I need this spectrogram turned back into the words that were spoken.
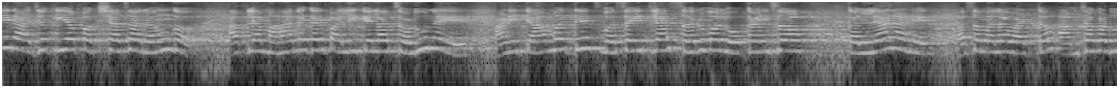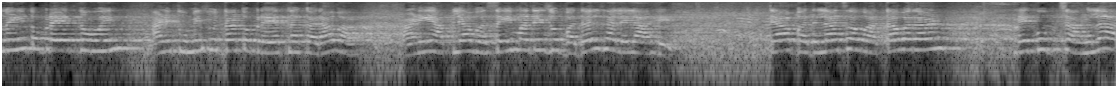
कोणत्याही राजकीय पक्षाचा रंग आपल्या महानगरपालिकेला चढू नये आणि त्यामध्येच वसईतल्या सर्व लोकांचं कल्याण आहे असं मला वाटतं. आमच्याकडूनही तो प्रयत्न होईल आणि तुम्ही सुद्धा तो प्रयत्न करावा. आणि आपल्या वसईमध्ये जो बदल झालेला आहे त्या बदलाचं वातावरण हे खूप चांगलं आहे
